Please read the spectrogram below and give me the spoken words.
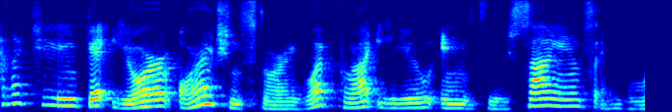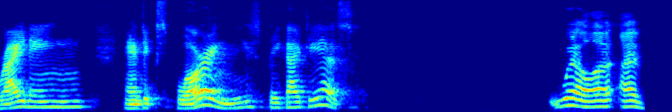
I'd like to get your origin story. What brought you into science and writing and exploring these big ideas? Well, I, have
